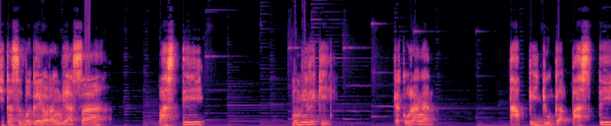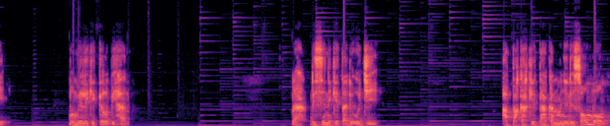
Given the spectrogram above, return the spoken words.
kita sebagai orang biasa pasti memiliki kekurangan, tapi juga pasti memiliki kelebihan. Nah, di sini kita diuji. Apakah kita akan menjadi sombong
